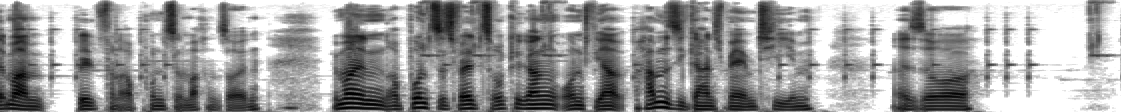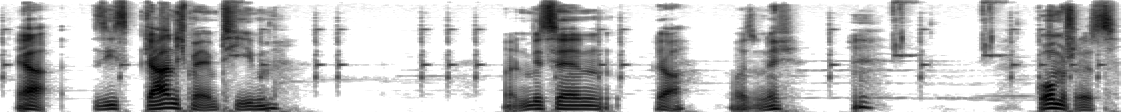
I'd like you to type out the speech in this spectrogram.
Hätte mal ein Bild von Rapunzel machen sollen. Wir mal in Rapunzels Welt zurückgegangen und wir haben sie gar nicht mehr im Team. Also ja, sie ist gar nicht mehr im Team. Ein bisschen, ja, weiß ich nicht. Komisch ist.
